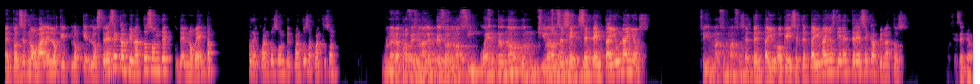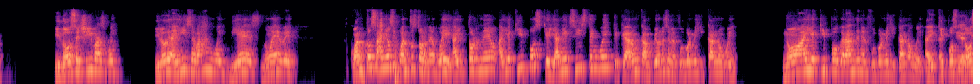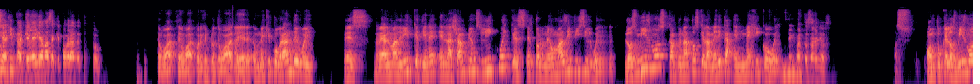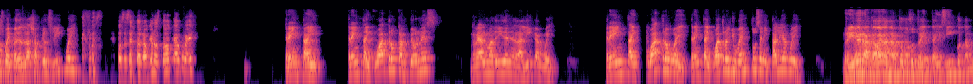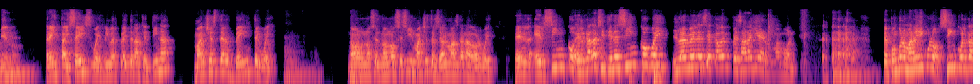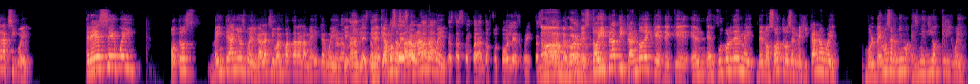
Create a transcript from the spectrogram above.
Entonces no valen lo que, lo que, los 13 campeonatos son de, del 90. ¿De cuántos son? ¿De cuántos a cuántos son? La era profesional empezó en los 50, ¿no? Con Chivas. Entonces, 71 años. Sí, más o más. 71, ok, 71 años tiene 13 campeonatos. Sí, señor. Y 12 Chivas, güey. Y lo de ahí se van, güey, 10, 9. ¿Cuántos años y cuántos torneos? Güey, hay torneos, hay equipos que ya ni existen, güey, que quedaron campeones en el fútbol mexicano, güey. No hay equipo grande en el fútbol mexicano, güey. Hay equipos, dos equipos. ¿A qué le llamas equipo grande tú? Te voy, te voy por ejemplo, te voy a leer un equipo grande, güey. Es Real Madrid que tiene en la Champions League, güey, que es el torneo más difícil, güey. Los mismos campeonatos que el América en México, güey. ¿En cuántos años? Pues, pon tú que los mismos, güey, pero es la Champions League, güey. pues, es el torneo que nos toca, güey. 30 y, 34 campeones Real Madrid en la liga, güey. 34, güey. 34 el Juventus en Italia, güey. River acaba de ganar como su 35 también, ¿no? 36, güey. River Plate en Argentina. Manchester 20, güey. No, no sé, no, no sé si Manchester sea el más ganador, güey. El, el 5, el Galaxy tiene 5, güey. Y la MLS acaba de empezar ayer, mamón. Te pongo lo más ridículo. 5 el Galaxy, güey. 13, güey. Otros 20 años, güey, el Galaxy va a empatar al América, güey. y, de, qué vamos a estar hablando, güey? Te estás comparando fútboles, güey. No, mejor. Estoy platicando de que, de que el, el fútbol de, de nosotros, el mexicano, güey, volvemos a lo mismo. Es mediocre, güey.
